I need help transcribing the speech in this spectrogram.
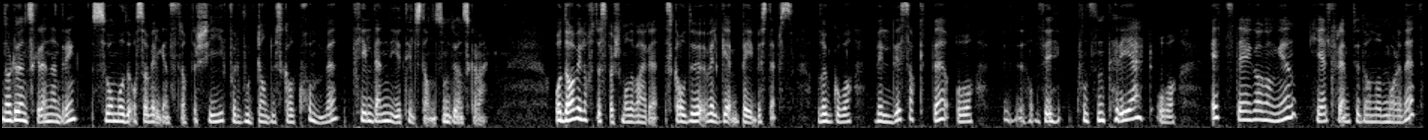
Når du ønsker en endring, så må du også velge en strategi for hvordan du skal komme til den nye tilstanden som du ønsker deg. Og da vil ofte spørsmålet være skal du velge baby steps, altså gå veldig sakte og si, konsentrert og ett steg av gangen helt frem til du har nådd målet ditt,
